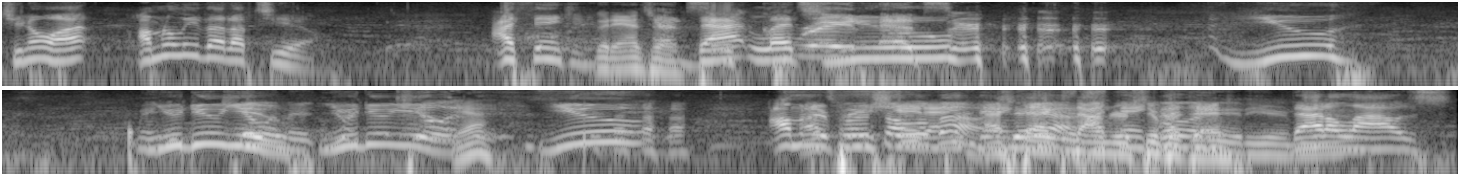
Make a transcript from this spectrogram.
Do you know what? I'm gonna leave that up to you. I think Good answer. that lets Great you answer. you Man, you do you're you. it. You do you. Yeah. You. I'm gonna That's what it's all appreciate about. anything. Hashtag Yeah. Sounder Super Day. here, that allows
